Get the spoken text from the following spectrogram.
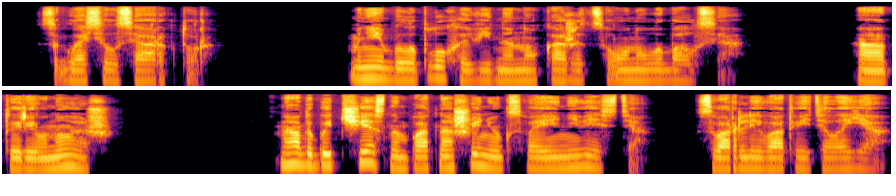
— согласился Арктур. Мне было плохо видно, но, кажется, он улыбался. «А ты ревнуешь?» «Надо быть честным по отношению к своей невесте», — сварливо ответила я.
